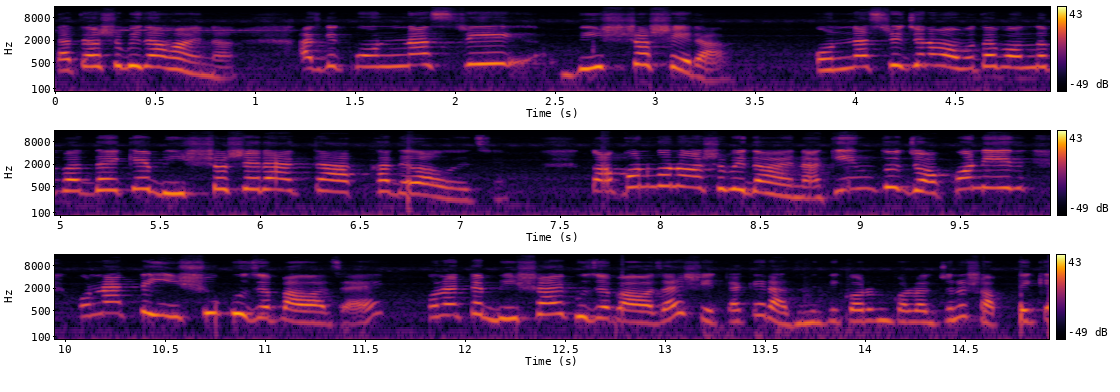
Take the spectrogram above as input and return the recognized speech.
তাতে অসুবিধা হয় না। আজকে কন্যাশ্রী বিশ্ব সেরা, কন্যাশ্রীর জন্য মমতা বন্দ্যোপাধ্যায়কে বিশ্ব সেরা একটা আখ্যা দেওয়া হয়েছে। তখন কোনো অসুবিধা হয় না, কিন্তু যখনই কোনো একটা ইস্যু খুঁজে পাওয়া যায়, কোনো একটা বিষয় খুঁজে পাওয়া যায়, সেটাকে রাজনীতিকরণ করার জন্য সব থেকে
